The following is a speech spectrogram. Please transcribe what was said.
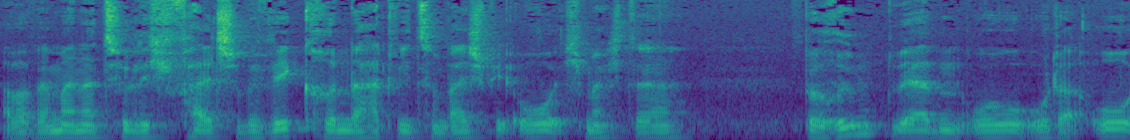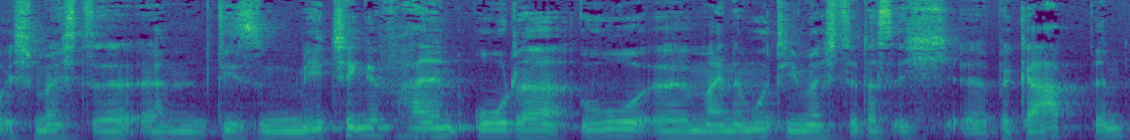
Aber wenn man natürlich falsche Beweggründe hat, wie zum Beispiel, oh, ich möchte berühmt werden oh, oder oh, ich möchte ähm, diesem Mädchen gefallen oder oh, äh, meine Mutti möchte, dass ich äh, begabt bin,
